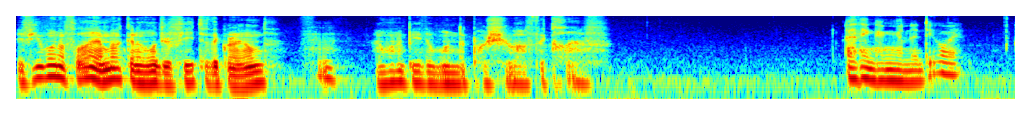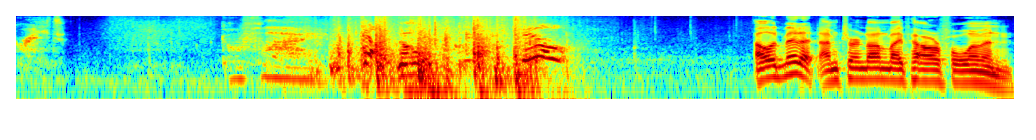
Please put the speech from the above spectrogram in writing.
If you want to fly, I'm not going to hold your feet to the ground. Hmm. I want to be the one to push you off the cliff. I think I'm gonna do it. Great. Go fly. Bill! No. Bill! I'll admit it. I'm turned on by powerful women.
